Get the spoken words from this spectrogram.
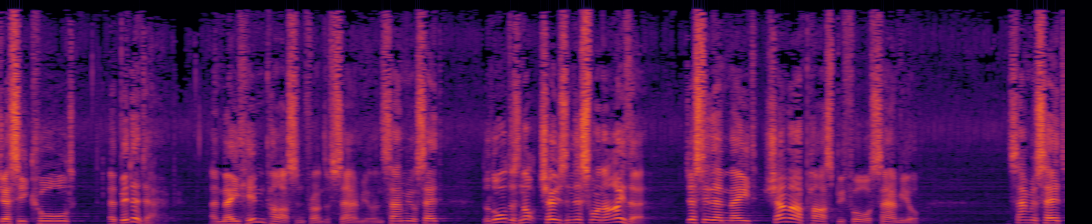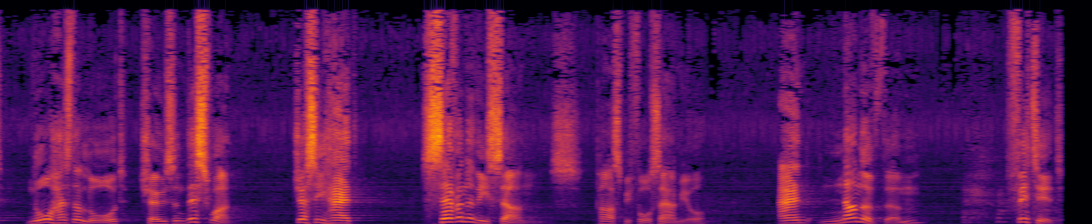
Jesse called Abinadab and made him pass in front of Samuel. And Samuel said, The Lord has not chosen this one either. Jesse then made Shammah pass before Samuel. Samuel said, Nor has the Lord chosen this one. Jesse had seven of these sons pass before Samuel, and none of them fitted.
